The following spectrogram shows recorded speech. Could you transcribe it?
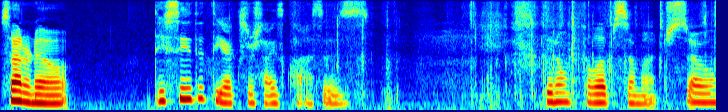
So I don't know. They say that the exercise classes they don't fill up so much. So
